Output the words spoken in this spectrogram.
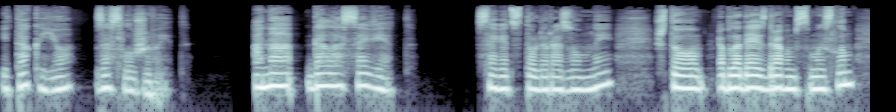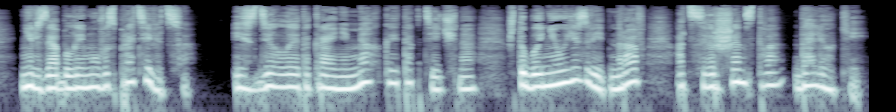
и так ее заслуживает. Она дала совет. Совет столь разумный, что, обладая здравым смыслом, нельзя было ему воспротивиться и сделала это крайне мягко и тактично, чтобы не уязвить нрав от совершенства далекий.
